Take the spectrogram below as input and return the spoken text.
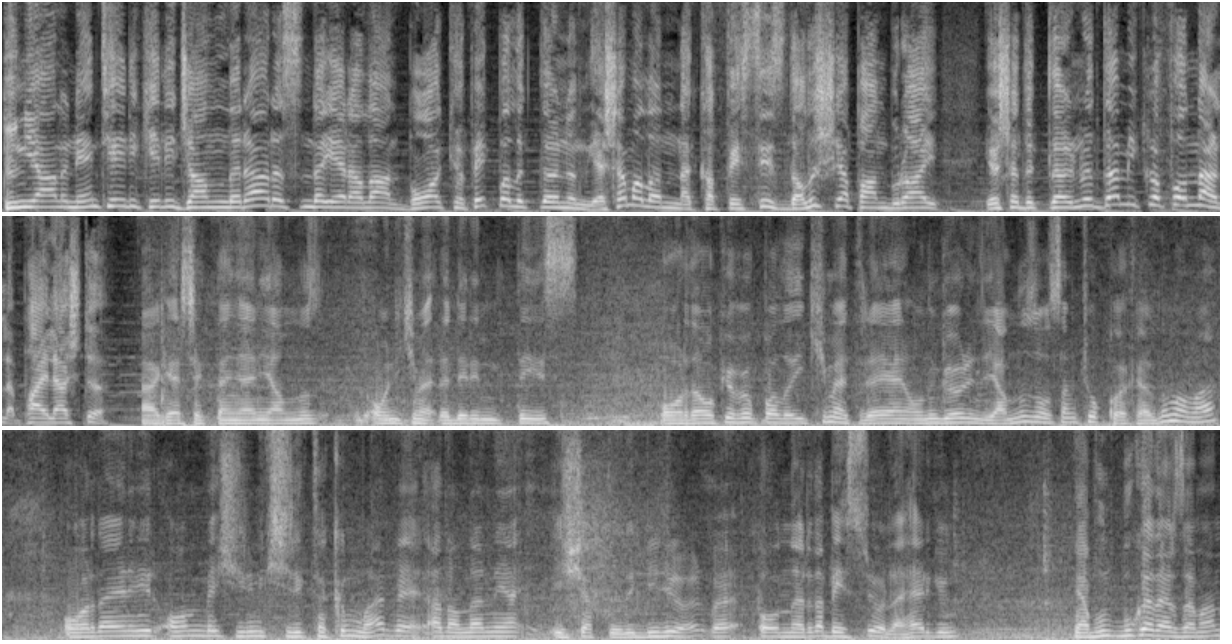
Dünyanın en tehlikeli canlıları arasında yer alan boğa köpek balıklarının yaşam alanına kafessiz dalış yapan Buray yaşadıklarını da mikrofonlarla paylaştı. Ya gerçekten yani yalnız 12 metre derinlikteyiz. Orada o köpek balığı 2 metre yani onu görünce yalnız olsam çok korkardım ama orada yani bir 15-20 kişilik takım var ve adamlar ne iş yaptığını biliyor ve onları da besliyorlar her gün. Ya bu, bu kadar zaman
